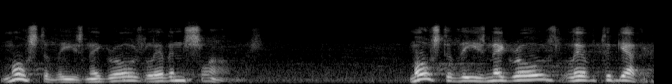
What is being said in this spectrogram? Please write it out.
Most of these Negroes live in slums. Most of these Negroes live together,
